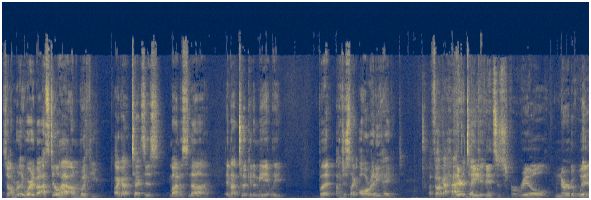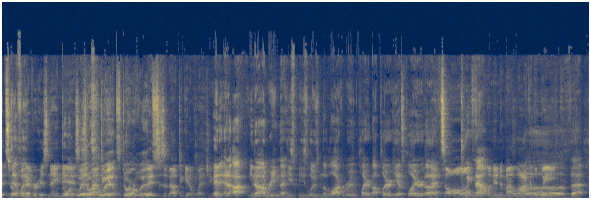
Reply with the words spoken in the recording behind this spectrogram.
So I'm really worried about. It. I still have. I'm with you. I got Texas minus nine, and I took it immediately, but I just like already hate it. I feel like I had Their to take it. Their defense is for real. Nerdowitz or whatever his name Dorkowitz. is. is about to get a- Dorkowitz, Dorkowitz. Dorkowitz is about to get a wedgie. And and I, you know, I'm reading that he's he's losing the locker room player by player. He had a player. Uh, That's all tweeting out. falling into my lock of the week. Love that.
